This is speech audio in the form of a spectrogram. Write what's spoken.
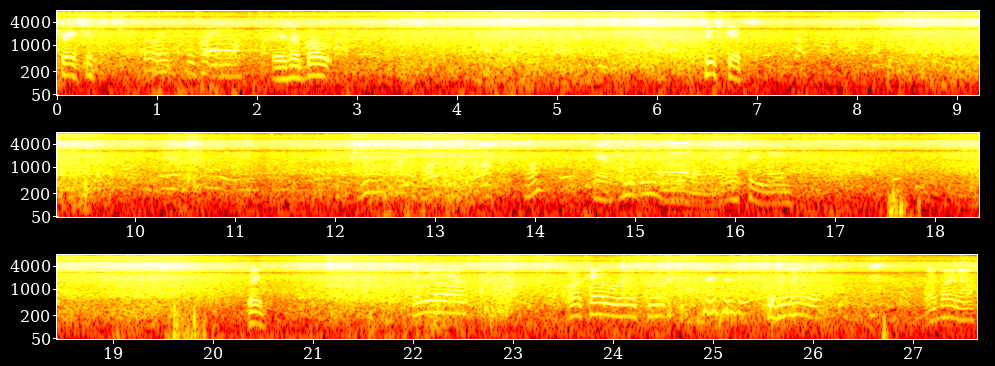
Tracy. Alright, there's. There's our boat. Two skips. Huh? Here, I'm gonna bring that. I don't know. It was pretty lame. Babe. Here we are on our catamaran trip. bye bye now.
